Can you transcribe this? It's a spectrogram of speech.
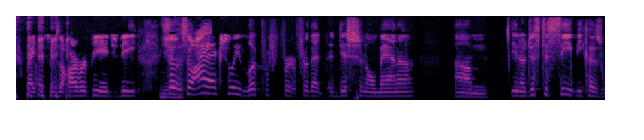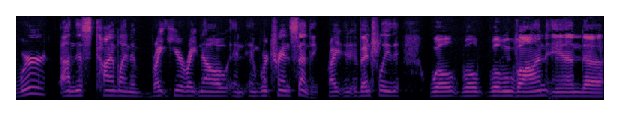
right. This was a Harvard PhD. Yeah. So, so I actually look for, for, for that additional mana, um, you know, just to see because we're on this timeline of right here, right now, and, and we're transcending. Right. Eventually, we'll we'll we'll move on, and uh,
